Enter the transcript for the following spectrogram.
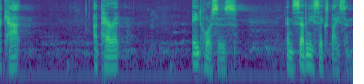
a cat, a parrot, eight horses, and 76 bison.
